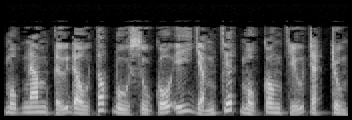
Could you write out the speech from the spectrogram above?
Một nam tử đầu tóc bù xù cố ý dẫm chết một con chiểu trạch trùng.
